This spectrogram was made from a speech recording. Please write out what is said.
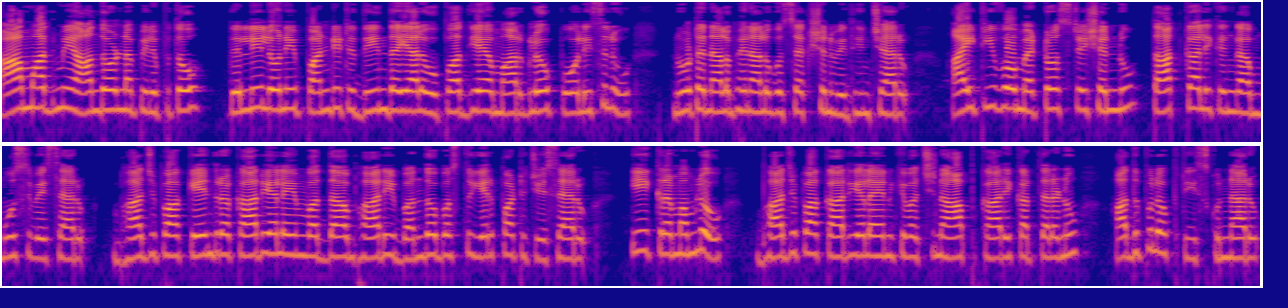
ఆమ్ ఆద్మీ ఆందోళన పిలుపుతో ఢిల్లీలోని పండిట్ దీన్ దయాళ్ ఉపాధ్యాయ మార్గ్లో పోలీసులు నూట నలభై నాలుగు సెక్షన్ విధించారు. ఐటీఓ మెట్రో స్టేషన్ను తాత్కాలికంగా మూసివేశారు. భాజపా కేంద్ర కార్యాలయం వద్ద భారీ బందోబస్తు ఏర్పాటు చేశారు. ఈ క్రమంలో భాజపా కార్యాలయానికి వచ్చిన ఆప్ కార్యకర్తలను అదుపులోకి తీసుకున్నారు.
